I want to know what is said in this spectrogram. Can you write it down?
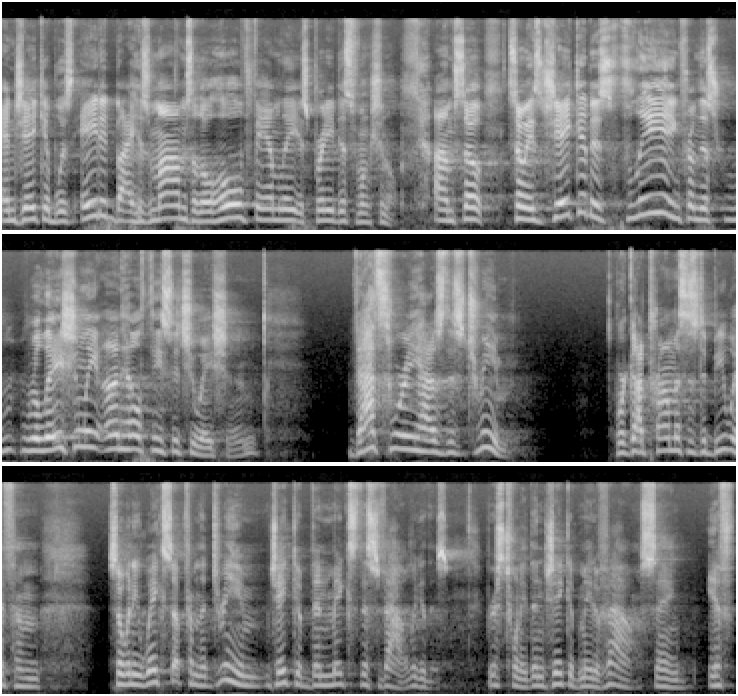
And Jacob was aided by his mom, so the whole family is pretty dysfunctional. Um, so, so as Jacob is fleeing from this relationally unhealthy situation, that's where he has this dream, where God promises to be with him. So when he wakes up from the dream, Jacob then makes this vow. Look at this. Verse 20 Then Jacob made a vow, saying, if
